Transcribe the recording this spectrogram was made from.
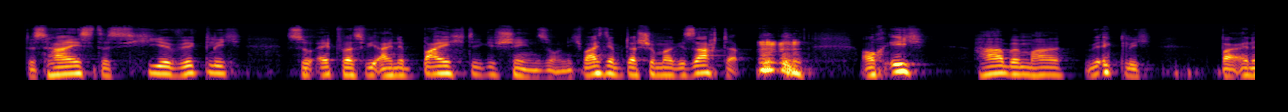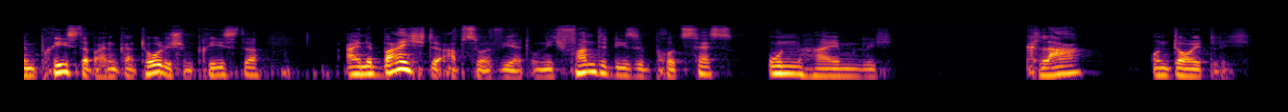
Das heißt, dass hier wirklich so etwas wie eine Beichte geschehen soll. Ich weiß nicht, ob ich das schon mal gesagt habe. Auch ich habe mal wirklich bei einem Priester, bei einem katholischen Priester, eine Beichte absolviert. Und ich fand diesen Prozess unheimlich klar und deutlich,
